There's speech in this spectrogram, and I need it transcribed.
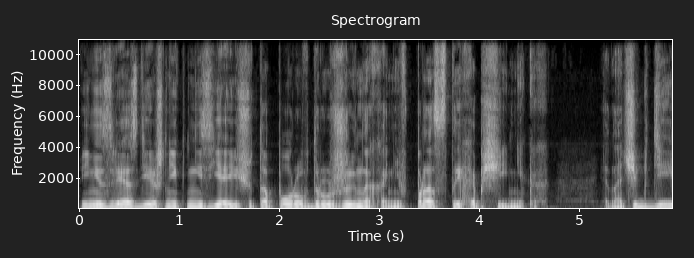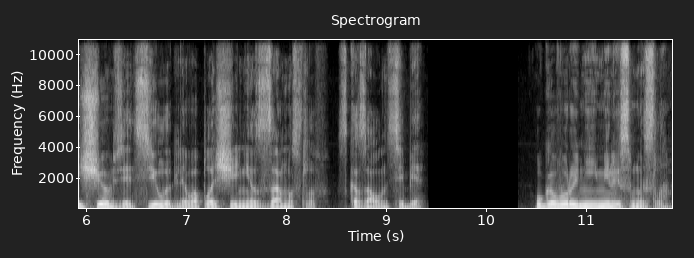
И не зря здешние князья ищут опору в дружинах, а не в простых общинниках. Иначе где еще взять силы для воплощения замыслов, сказал он себе. Уговоры не имели смысла.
